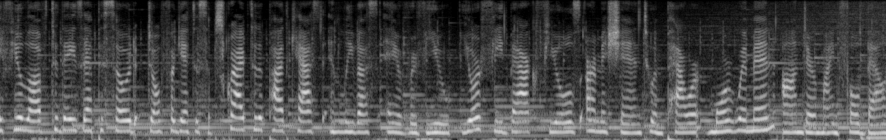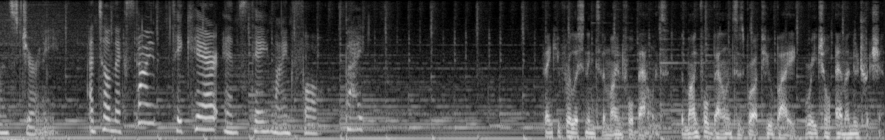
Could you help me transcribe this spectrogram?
If you loved today's episode, don't forget to subscribe to the podcast and leave us a review. Your feedback fuels our mission to empower more women on their mindful balance journey. Until next time, take care and stay mindful. Bye. Thank you for listening to The Mindful Balance. The Mindful Balance is brought to you by Rachel Emma Nutrition.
